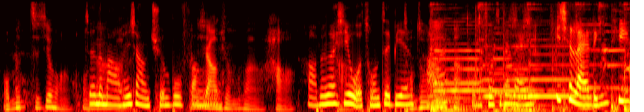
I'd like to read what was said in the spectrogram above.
我们直接往后。真的吗？我很想全部放。想全部放好，好，没关系，我从这边，好，我们从这边来，一起来聆听。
